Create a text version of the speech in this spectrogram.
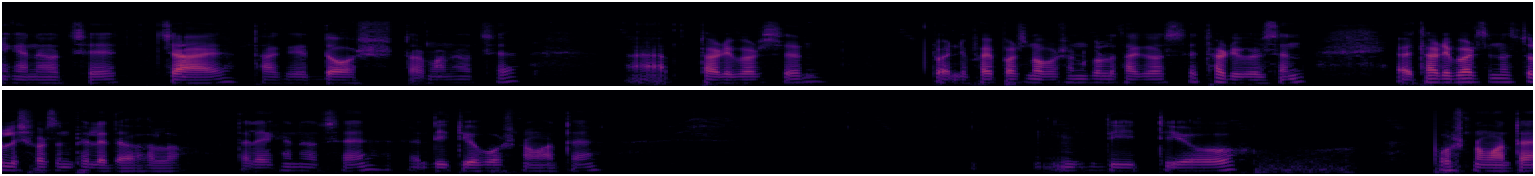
এখানে হচ্ছে চার, থাকে দশ। তার মানে হচ্ছে thirty percent twenty five percent operation করলে থাকে হচ্ছে থার্টি পার্সেন্ট এবার থার্টি পার্সেন্ট হচ্ছে চল্লিশ পার্সেন্ট ফেলে দেওয়া হলো। তাহলে এখানে হচ্ছে দ্বিতীয় প্রশ্ন মতে দ্বিতীয় প্রশ্ন মতে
